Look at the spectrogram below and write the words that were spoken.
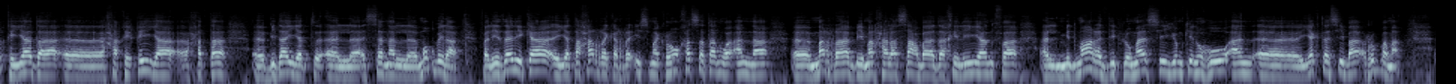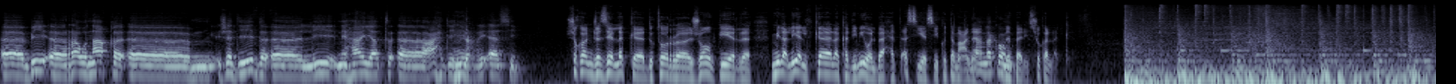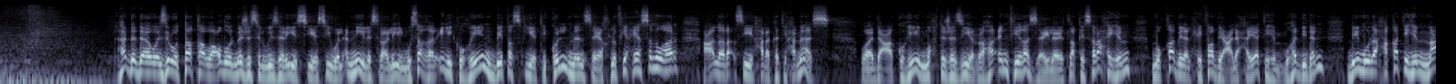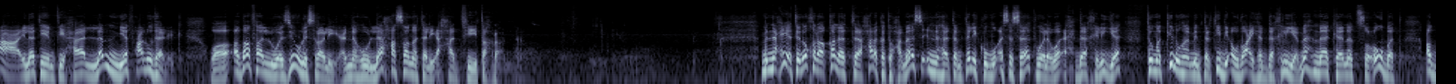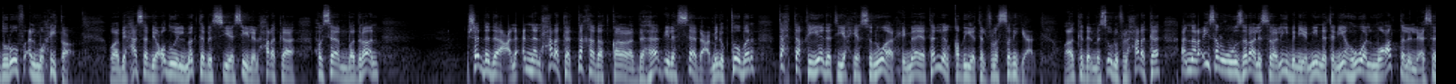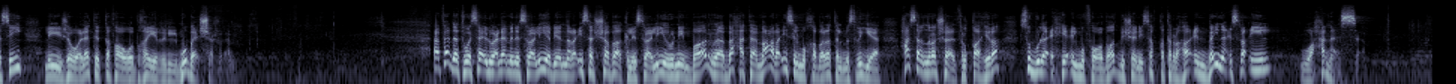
قيادة حقيقية حتى بداية السنة المقبلة. فلذلك يتحرك الرئيس ماكرون خاصة وأن مر بمرحلة صعبة داخليا. فالمضمار الدبلوماسي يمكنه أن يكتسب ربما. برونق جديد لنهاية عهده نعم. الرئاسي. شكرا جزيلا لك دكتور جون بيير ميلالي الأكاديمي والباحث السياسي. كنت معنا من باريس. شكرا لك. هدد وزير الطاقة وعضو المجلس الوزاري السياسي والأمني الإسرائيلي المصغر إلي كوهين بتصفية كل من سيخلف يحيى السنوار على رأس حركة حماس. ودعا كوهين محتجزي الرهائن في غزة إلى إطلاق سراحهم مقابل الحفاظ على حياتهم مهددا بملاحقتهم مع عائلاتهم في حال لم يفعلوا ذلك. وأضاف الوزير الإسرائيلي أنه لا حصانة لأحد في طهران. من ناحية أخرى قالت حركة حماس إنها تمتلك مؤسسات ولوائح داخلية تمكنها من ترتيب أوضاعها الداخلية مهما كانت صعوبة الظروف المحيطة. وبحسب عضو المكتب السياسي للحركة حسام بدران شدد على أن الحركة اتخذت قرار الذهاب إلى السابع من أكتوبر تحت قيادة يحيى السنوار حماية للقضية الفلسطينية. وأكد المسؤول في الحركة أن رئيس الوزراء الإسرائيلي بنيامين نتنياهو هو المعطل الأساسي لجولات التفاوض غير المباشر. أفادت وسائل إعلام إسرائيلية بأن رئيس الشباك الإسرائيلي رونين بار بحث مع رئيس المخابرات المصرية حسن رشاد في القاهرة سبل إحياء المفاوضات بشأن صفقة الرهائن بين إسرائيل وحماس.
